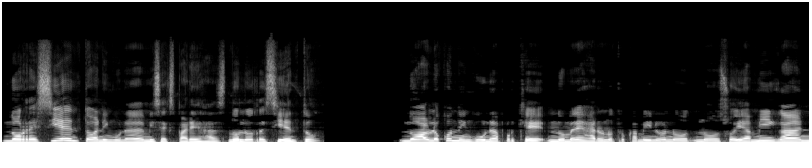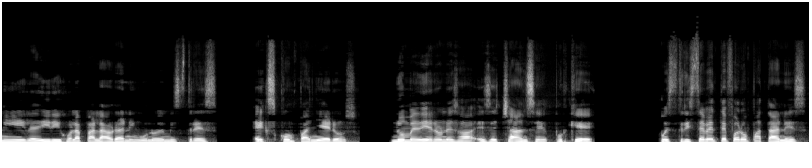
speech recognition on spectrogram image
no resiento a ninguna de mis exparejas, no los resiento. No hablo con ninguna porque no me dejaron otro camino, no, no soy amiga ni le dirijo la palabra a ninguno de mis tres excompañeros. No me dieron esa, ese chance porque, pues tristemente fueron patanes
